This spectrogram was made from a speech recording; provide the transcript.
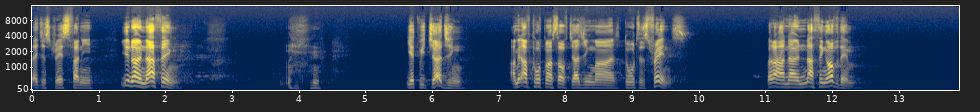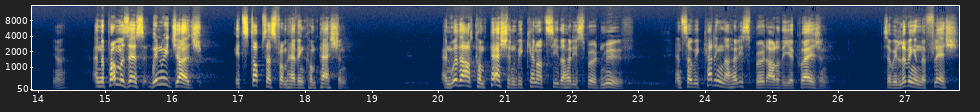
They just dress funny. You know nothing. Yet we're judging. I mean, I've caught myself judging my daughter's friends, but I know nothing of them. Yeah? And the problem is this when we judge, it stops us from having compassion. And without compassion, we cannot see the Holy Spirit move. And so we're cutting the Holy Spirit out of the equation. So we're living in the flesh,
